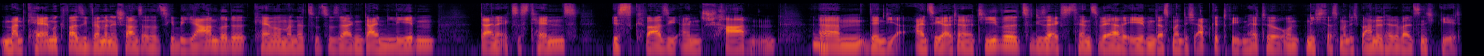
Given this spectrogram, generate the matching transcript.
man käme quasi, wenn man den Schadensersatz hier bejahen würde, käme man dazu zu sagen, dein Leben, deine Existenz ist quasi ein Schaden. Mhm. Ähm, denn die einzige Alternative zu dieser Existenz wäre eben, dass man dich abgetrieben hätte und nicht, dass man dich behandelt hätte, weil es nicht geht.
